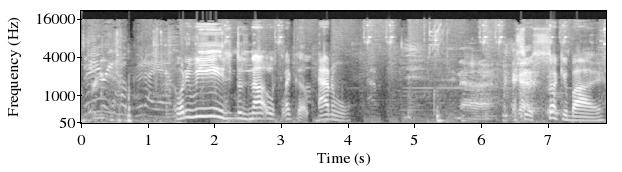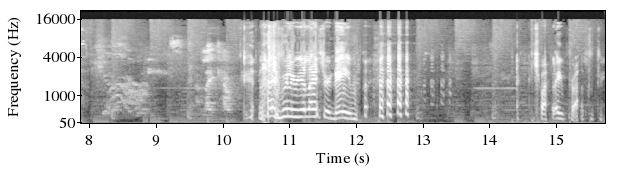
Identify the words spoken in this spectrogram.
Scary how good I am. What do you mean? It does not look like an animal. Nah, I It's a succubi. I like how I really realized your name. Twilight prostitute.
